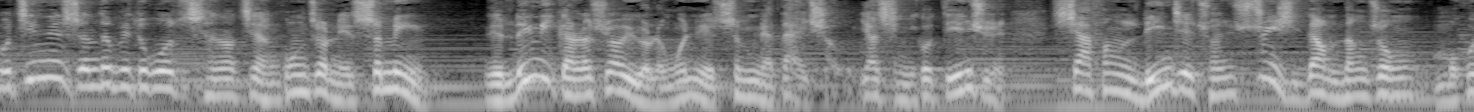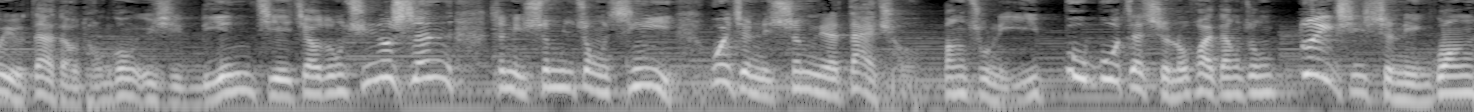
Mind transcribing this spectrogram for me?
我今天神特别透过程要讲光照你的生命。你的灵里感到需要有人为你的生命来代求，邀请你给我点选下方连接传讯息到我们当中，我们会有代祷同工，一起连接交通，寻求神在你生命中的心意，为着你生命的代求，帮助你一步步在神的话当中对齐神灵光，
